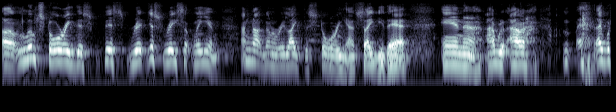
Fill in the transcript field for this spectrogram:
a, little story this, this just recently, and I'm not going to relate the story. I say you that. And uh, I, I, they were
